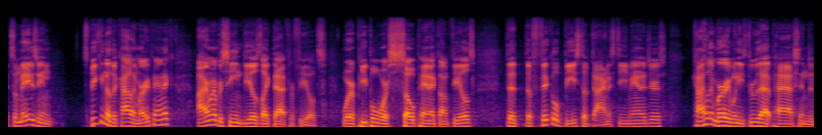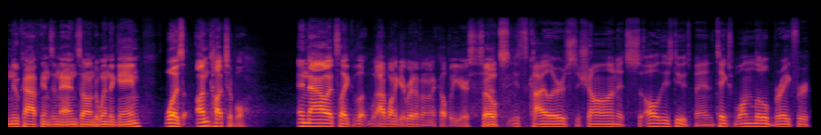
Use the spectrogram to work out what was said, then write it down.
It's amazing. Speaking of the Kyler Murray panic, I remember seeing deals like that for Fields, where people were so panicked on Fields. The the fickle beast of dynasty managers, Kyler Murray, when he threw that pass into Nuk Hopkins in the end zone to win the game, was untouchable. And now it's like, look, I want to get rid of him in a couple years. So It's, it's Kyler's, Deshaun, it's all these dudes, man. It takes one little break for.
